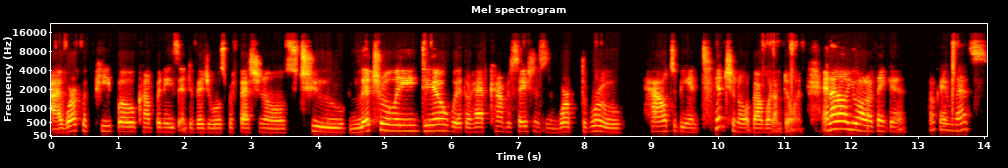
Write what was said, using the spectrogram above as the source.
I work with people, companies, individuals, professionals to literally deal with or have conversations and work through how to be intentional about what I'm doing. And I know you all are thinking, okay, well, that's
